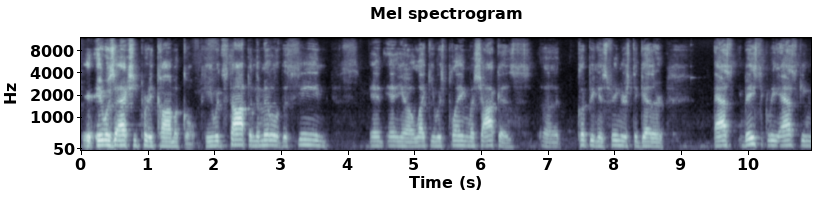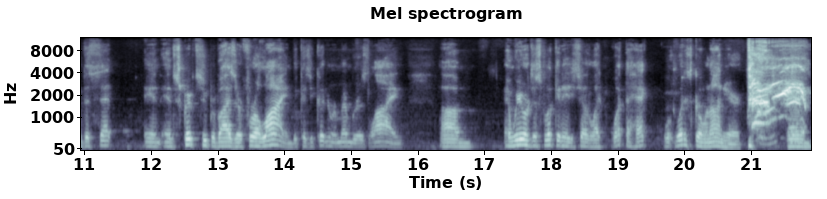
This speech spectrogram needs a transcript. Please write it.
it, it was actually pretty comical. He would stop in the middle of the scene, and and you know, like he was playing machakas, uh, clipping his fingers together, ask basically asking the set and and script supervisor for a line because he couldn't remember his line. Um, and we were just looking at each other like, "What the heck? What, what is going on here?" And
